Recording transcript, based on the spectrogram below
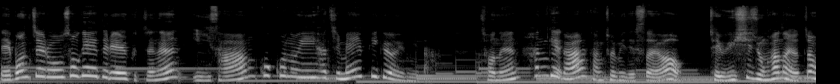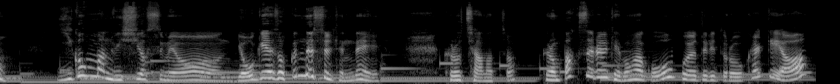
네 번째로 소개해드릴 굿즈는 이상 코코노이 하지메 피규어입니다. 저는 한 개가 당첨이 됐어요. 제 위시 중 하나였죠? 이것만 위시였으면 여기에서 끝냈을 텐데 그렇지 않았죠? 그럼 박스를 개봉하고 보여드리도록 할게요.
